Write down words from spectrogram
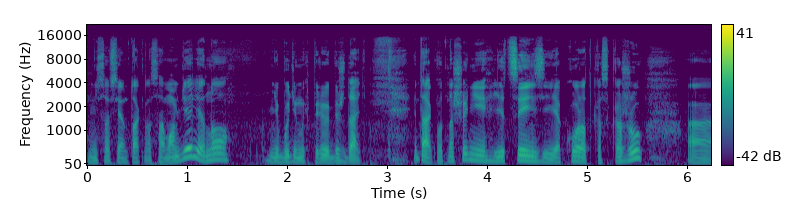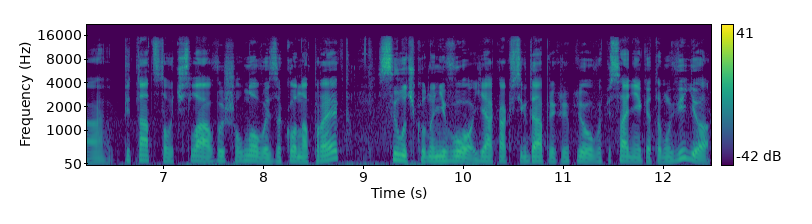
не совсем так на самом деле, но не будем их переубеждать. Итак, в отношении лицензии я коротко скажу. 15 а, числа вышел новый законопроект. Ссылочку на него я, как всегда, прикреплю в описании к этому видео.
